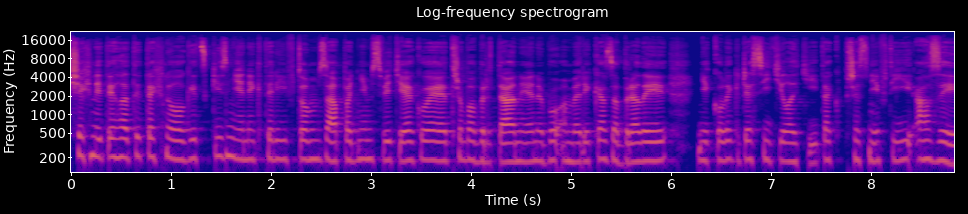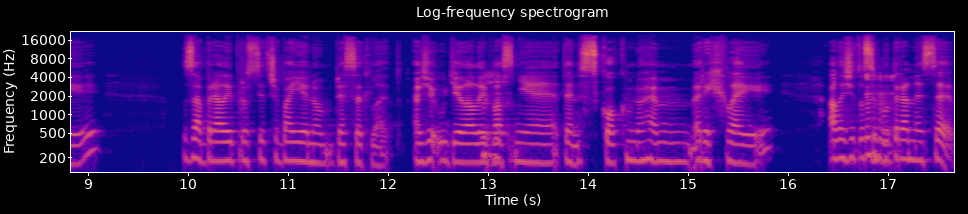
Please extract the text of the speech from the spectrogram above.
všechny tyhle ty technologické změny, které v tom západním světě, jako je třeba Británie nebo Amerika, zabrali několik desítiletí, tak přesně v té Azii zabrali prostě třeba jenom deset let a že udělali mm-hmm. vlastně ten skok mnohem rychleji, ale že to sebou mm-hmm. teda nese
